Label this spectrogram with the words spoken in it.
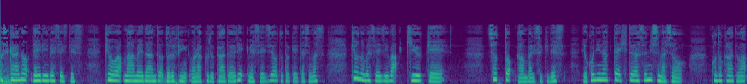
星からのデイリーメッセージです。今日はマーメイドドルフィンオラクルカードよりメッセージをお届けいたします。今日のメッセージは休憩。ちょっと頑張りすぎです。横になって一休みしましょう。このカードは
